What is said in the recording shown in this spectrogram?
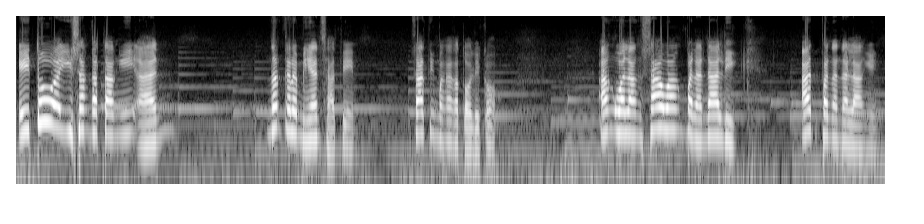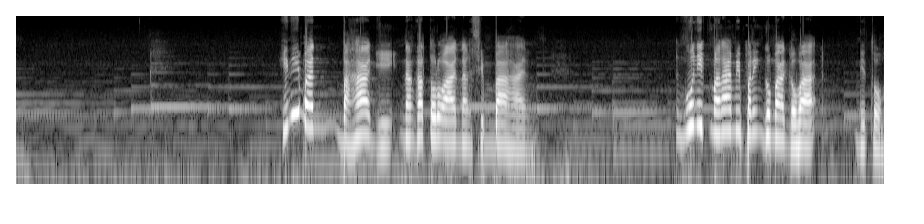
Ito ay isang katangian ng karamihan sa atin, sa ating mga Katoliko. Ang walang sawang pananalig at pananalangin. Hindi man bahagi ng katuruan ng simbahan, ngunit marami pa rin gumagawa nito.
